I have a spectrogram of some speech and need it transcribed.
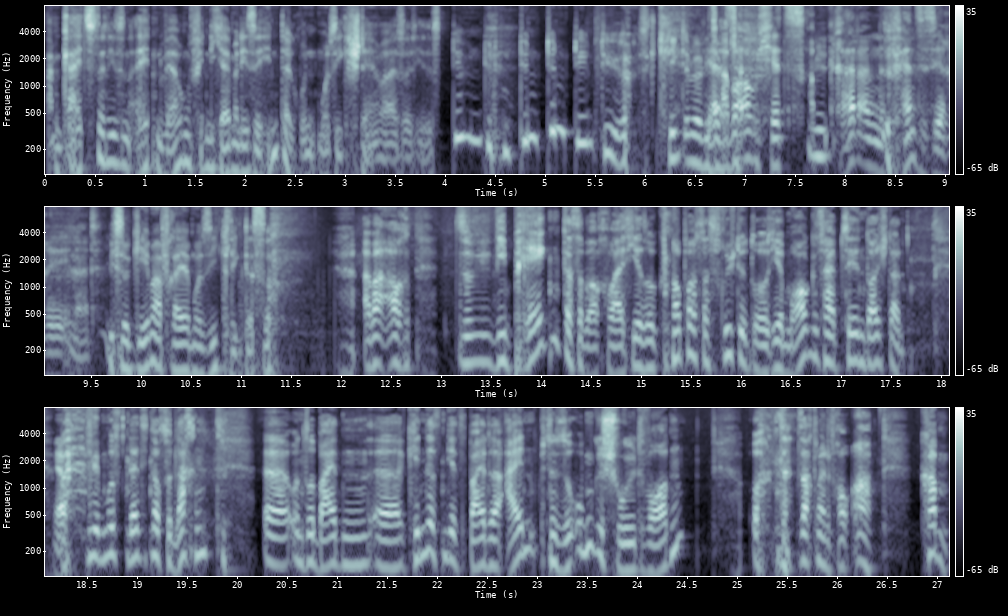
Am geilsten an diesen alten Werbungen finde ich ja immer diese Hintergrundmusik stellenweise. Dieses dün, dün, dün, dün, dün, dün. Das klingt immer wie Ja, so, das habe ich jetzt gerade an eine Fernsehserie erinnert. wie so GEMA-freie Musik klingt das so. Aber auch, so wie, wie prägend das aber auch war, hier so Knoppers, das Frühstück, so hier morgens halb zehn in Deutschland. Ja. Wir mussten letztlich noch so lachen. Äh, unsere beiden äh, Kinder sind jetzt beide ein, bzw. umgeschult worden. Und dann sagt meine Frau, ah, komm,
